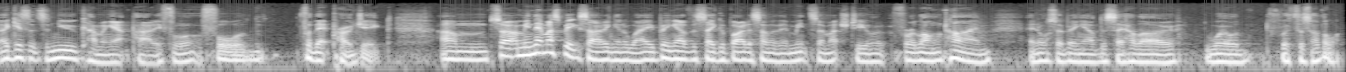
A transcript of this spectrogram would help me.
I guess it's a new coming out party for for for that project. Um, so I mean that must be exciting in a way, being able to say goodbye to something that meant so much to you for a long time, and also being able to say hello world with this other one.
